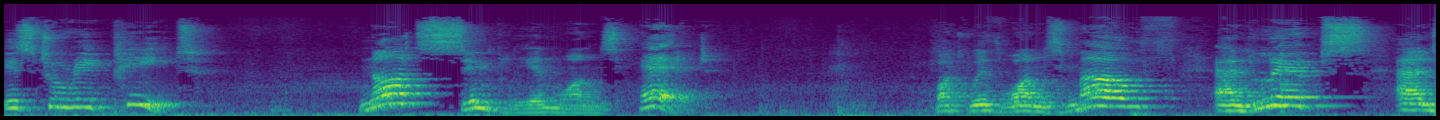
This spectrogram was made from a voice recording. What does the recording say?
is to repeat not simply in one's head, but with one's mouth and lips and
